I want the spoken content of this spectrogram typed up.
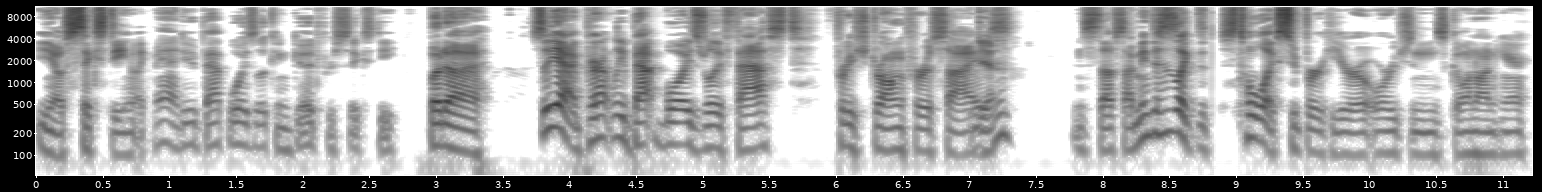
you know sixty, like man, dude, Batboy's looking good for sixty. But uh, so yeah, apparently Batboy's really fast, pretty strong for his size. Yeah. And stuff. So I mean, this is like the this whole like superhero origins going on here.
